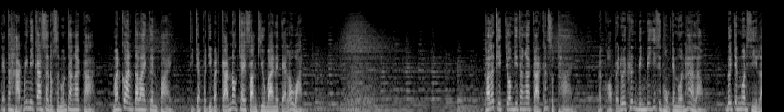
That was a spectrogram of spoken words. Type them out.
แต่ถ้าหากไม่มีการสนับสนุนทางอากาศ มันก็อันตรายเกินไป ที่จะปฏิบัติการนอกชายฝั่งคิวบาในแต่ละวัน ภารกิจโจมตีทางอากาศขั้นสุดท้าย ประกอบไปด้วยเครื่องบิน B-26 จำนวน 5 ลำ โดยจำนวน 4 ล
